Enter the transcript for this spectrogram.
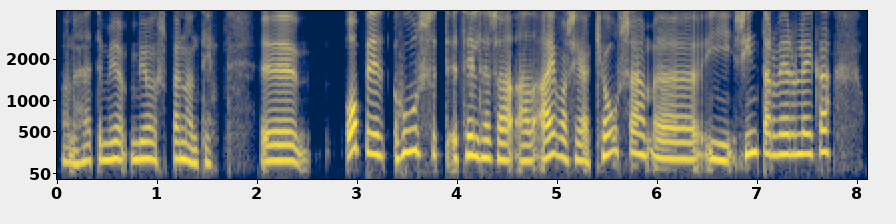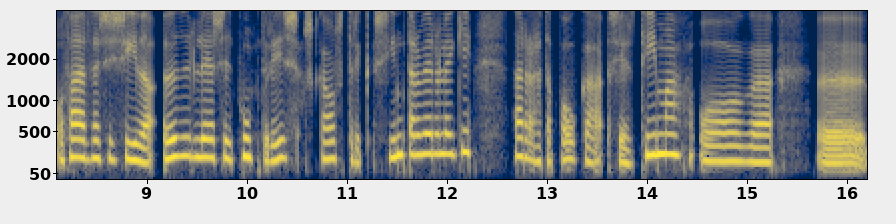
Þannig að þetta er mjög, mjög spennandi. Uh, opið hús til þess að æfa sig að kjósa uh, í síndarveruleika og það er þessi síða auðlesið.is skástrygg síndarveruleiki. Það er hægt að bóka sér tíma og uh,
